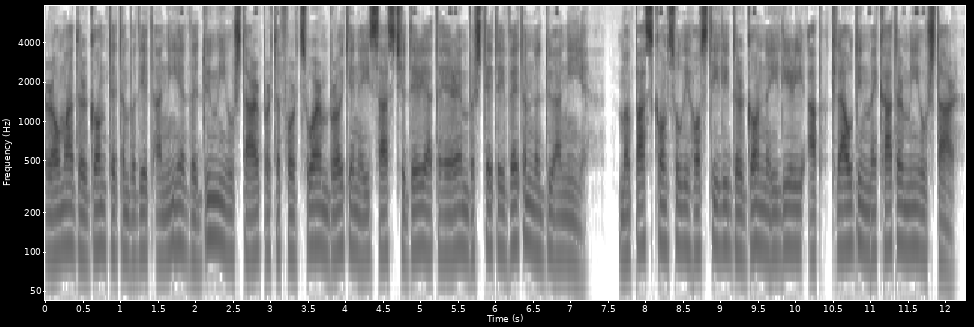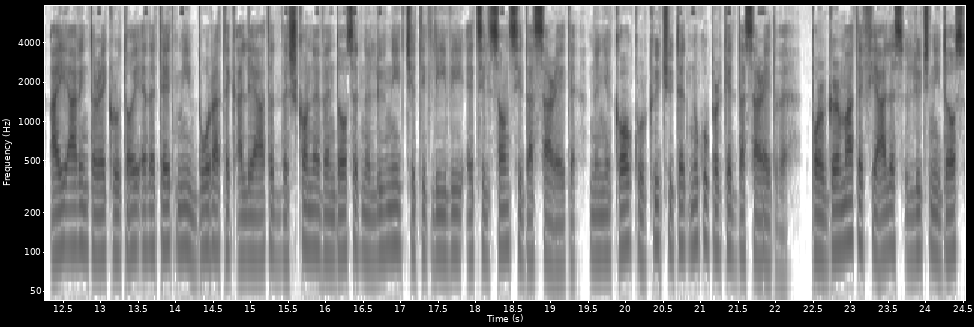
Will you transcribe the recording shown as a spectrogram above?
Roma dërgon tetëmbëdhjetë anije dhe dy mijë ushtarë për të forcuar mbrojtjen e Isës që deri atëherë mbështetej vetëm në dy anije. Më pas konsulli Hostili dërgon në Iliri Ap. Klaudin me katër mijë ushtarë. Ai arrin të rekrutojë edhe tetë mijë burra tek aleatët dhe shkon e vendoset në Lyhnid që Tit Livi e cilëson si Dasarete, në një kohë kur ky qytet nuk u përket Dasaretëve. por gërmat e fjalës Lyçnidos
